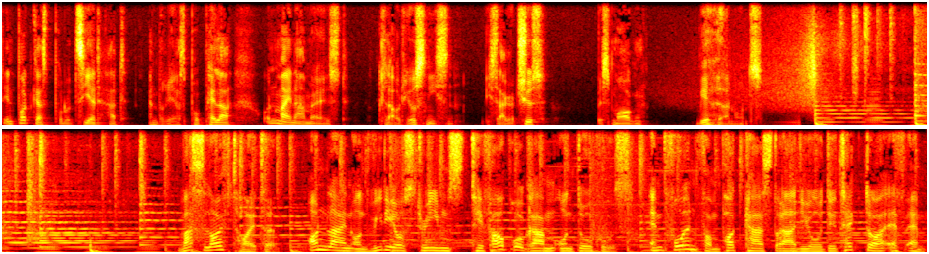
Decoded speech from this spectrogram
den Podcast produziert hat Andreas Popella und mein Name ist Claudius Niesen. Ich sage Tschüss, bis morgen. Wir hören uns. Was läuft heute? Online- und Videostreams, TV-Programm und Dokus. Empfohlen vom Podcast Radio Detektor FM.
